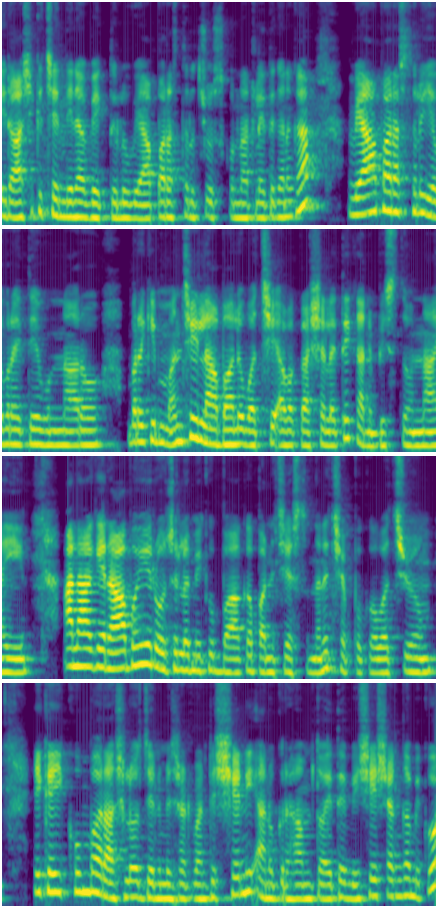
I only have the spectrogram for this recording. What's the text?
ఈ రాశికి చెందిన వ్యక్తులు వ్యాపారస్తులు చూసుకున్నట్లయితే కనుక వ్యాపారస్తులు ఎవరైతే ఉన్నారో వారికి మంచి లాభాలు వచ్చే అవకాశాలు అయితే కనిపిస్తున్నాయి. అలాగే రాబోయే రోజుల్లో మీకు బాగా పనిచేస్తుందని చెప్పుకోవచ్చు. ఇక ఈ కుంభరాశిలో జన్మించినటువంటి శని అనుగ్రహంతో అయితే విశేషంగా మీకు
